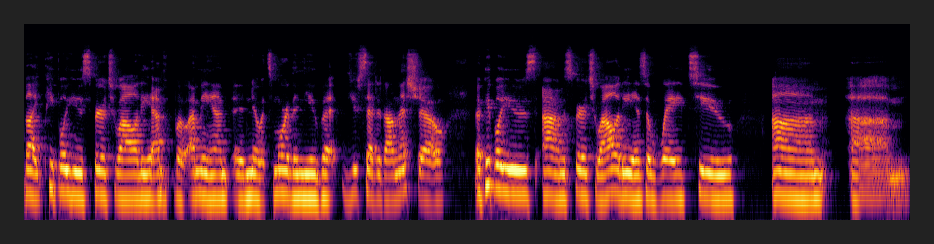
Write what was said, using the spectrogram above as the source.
like people use spirituality. I'm, I mean, I I know it's more than you, but you said it on this show that people use um, spirituality as a way to um, um,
